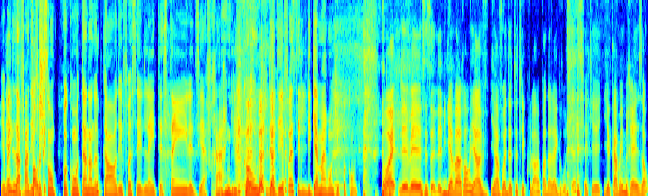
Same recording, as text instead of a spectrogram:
Il y a bien des affaires, des fois, qui ne sont pas contents dans notre corps. Des fois, c'est l'intestin, le diaphragme, les côtes. des fois, c'est le ligament rond qui n'est pas content. oui, mais c'est ça. Le ligament rond, il, en, il envoie de toutes les couleurs pendant la grossesse. fait que, il a quand même raison.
